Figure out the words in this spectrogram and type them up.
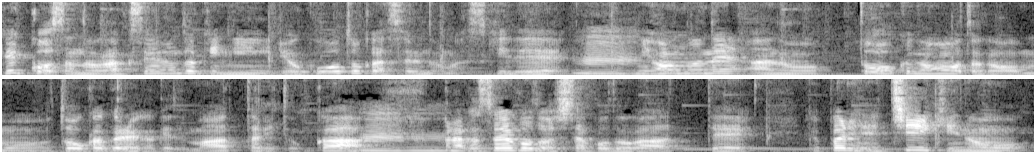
結構その学生の時に旅行とかするのが好きで、うん。日本のねあの東北の方とかをもう10日ぐらいかけて回ったりとか、うんうん。なんかそういうことをしたことがあってやっぱりね地域の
